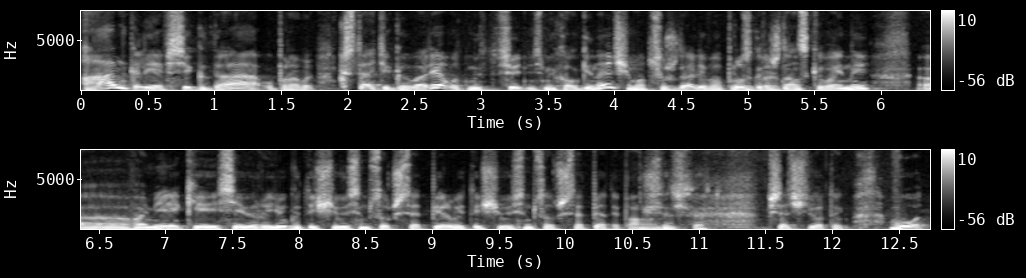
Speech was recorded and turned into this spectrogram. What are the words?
Англия всегда управляет... Кстати говоря, вот мы сегодня с Михаилом Геннадьевичем обсуждали вопрос гражданской войны э, в Америке севера и юга 1861-1865, по-моему. 64. 64 Вот.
